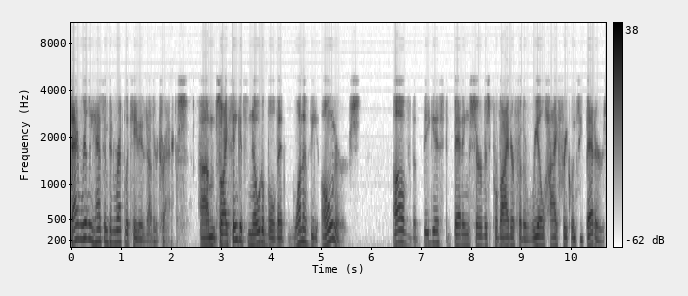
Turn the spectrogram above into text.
that really hasn't been replicated at other tracks. Um, so I think it's notable that one of the owners of the biggest betting service provider for the real high frequency bettors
